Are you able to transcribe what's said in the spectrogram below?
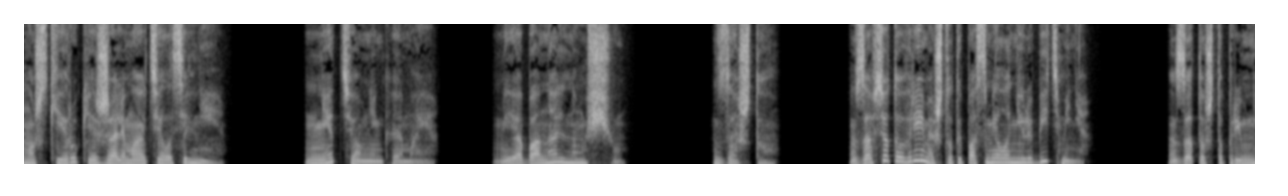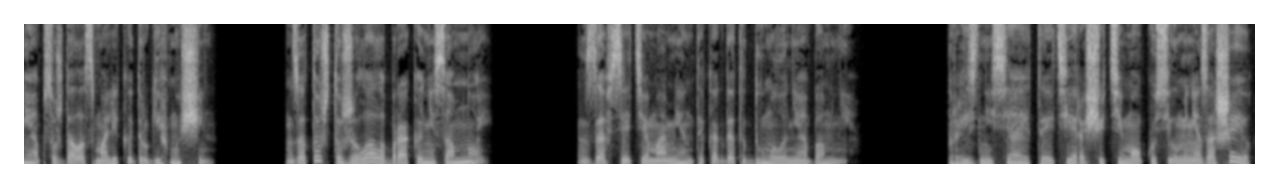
Мужские руки сжали мое тело сильнее. «Нет, темненькая моя, я банально мщу». «За что?» «За все то время, что ты посмела не любить меня. За то, что при мне обсуждала с Маликой других мужчин. За то, что желала брака не со мной. За все те моменты, когда ты думала не обо мне. Произнеся это, Этьер ощутимо укусил меня за шею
